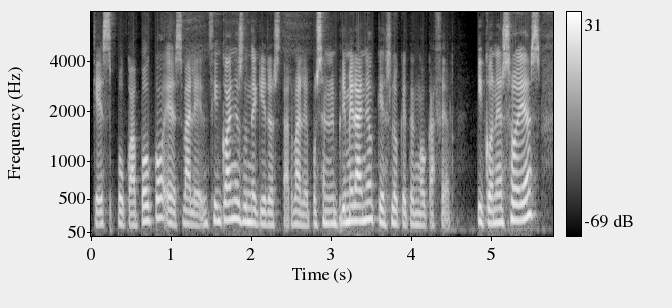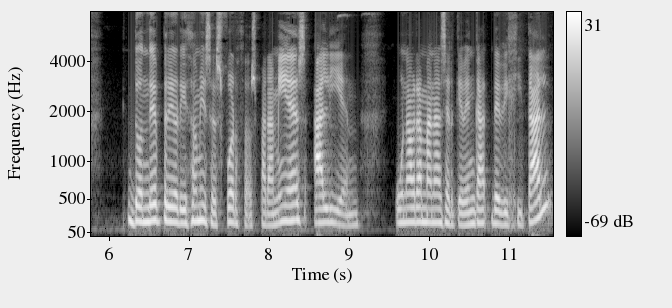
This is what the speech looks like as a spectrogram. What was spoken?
que es poco a poco, es, vale, en cinco años, ¿dónde quiero estar? Vale, pues en el primer año, ¿qué es lo que tengo que hacer? Y con eso es donde priorizo mis esfuerzos. Para mí es alguien, una brand manager que venga de digital,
